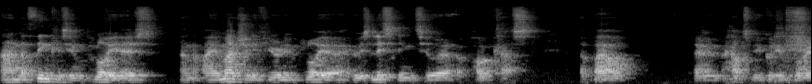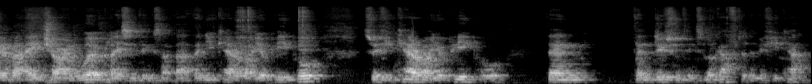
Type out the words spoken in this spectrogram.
And I think as employers, and I imagine if you're an employer who is listening to a, a podcast about um, how to be a good employer, about HR in the workplace and things like that, then you care about your people. So if you care about your people, then then do something to look after them if you can.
